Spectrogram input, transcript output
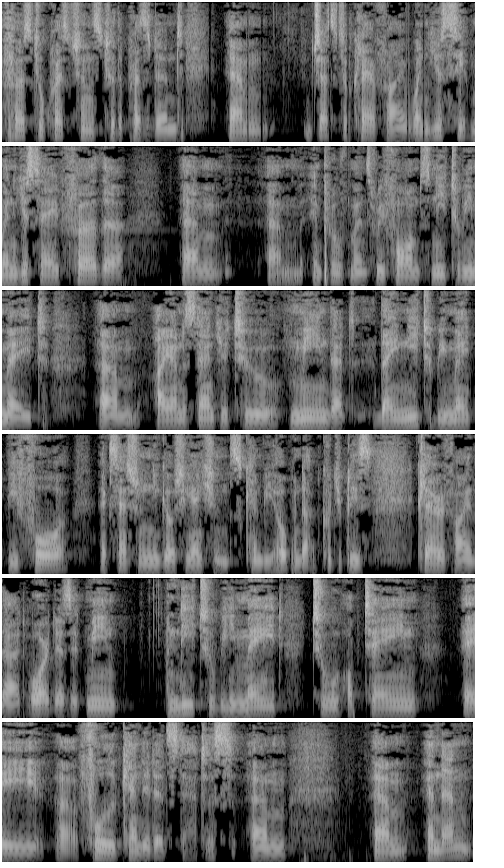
first, two questions to the President. Um, just to clarify, when you, see, when you say further um, um, improvements, reforms need to be made, um, I understand you to mean that they need to be made before accession negotiations can be opened up. Could you please clarify that? Or does it mean need to be made to obtain a uh, full candidate status? Um, um, and then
